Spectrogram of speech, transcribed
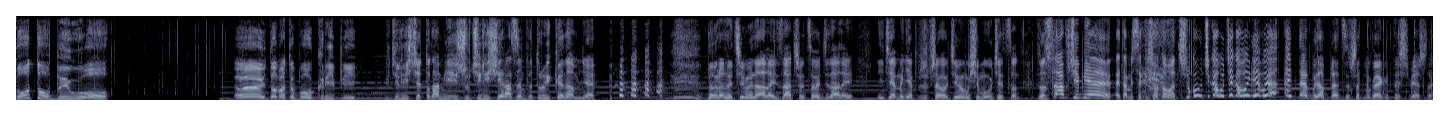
Co to było? Ej, dobra, to było creepy. Widzieliście to na mnie? Rzucili się razem we trójkę na mnie. Dobra, lecimy dalej, zobaczmy co będzie dalej. Idziemy, nie przechodzimy, musimy uciec stąd. Zostawcie mnie! Ej, tam jest jakiś automat. Szybko uciekam, uciekam, nie mogę. Ej, temu na plecy wszedł, ogóle jak to jest śmieszne.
